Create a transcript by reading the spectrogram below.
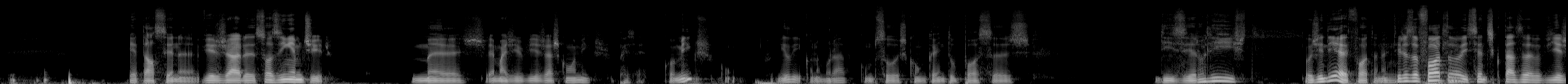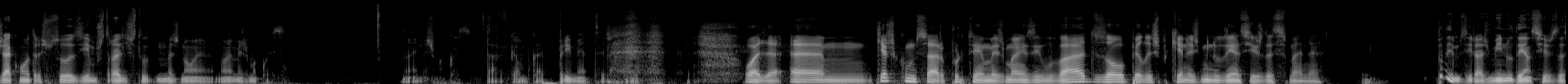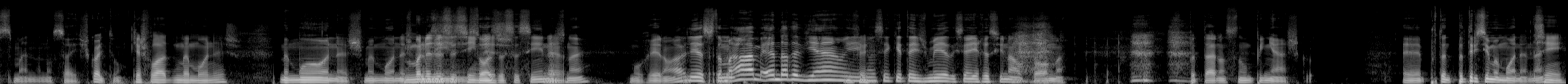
é tal cena. Viajar sozinho é muito giro. Mas é mais giro viajar com amigos. Pois é. Com amigos, com família, com namorado, com pessoas com quem tu possas dizer: Olha isto. Hoje em dia é foto, Hum. não é? Tiras a foto e sentes que estás a viajar com outras pessoas e a mostrar-lhes tudo, mas não é, não é a mesma coisa. Não é a mesma coisa. Está a ficar um bocado deprimente. Olha, hum, queres começar por temas mais elevados ou pelas pequenas minudências da semana? Podemos ir às minudências da semana, não sei. Escolhe tu. Queres falar de mamonas? Mamonas, mamonas. Mamonas mim, assassinas. Só as assassinas, Não. não é? Morreram. Olha, esse também. Ah, anda de avião e não sei o que, tens medo. Isso é irracional. Toma. Espataram-se num penhasco. Eh, portanto, Patrícia Mamona, não é? Sim.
